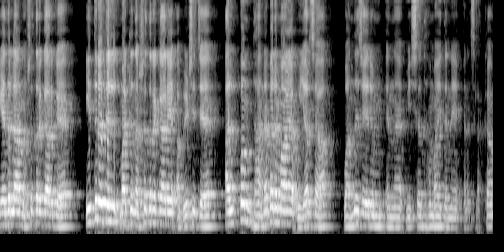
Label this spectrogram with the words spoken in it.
ഏതെല്ലാം നക്ഷത്രക്കാർക്ക് ഇത്തരത്തിൽ മറ്റ് നക്ഷത്രക്കാരെ അപേക്ഷിച്ച് അല്പം ധനപരമായ ഉയർച്ച വന്നു ചേരും എന്ന് വിശദമായി തന്നെ മനസ്സിലാക്കാം.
